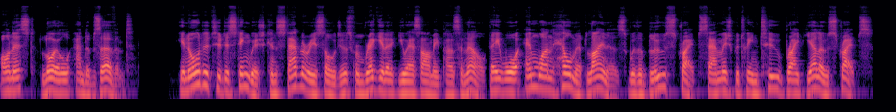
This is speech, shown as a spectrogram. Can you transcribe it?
honest, loyal, and observant. In order to distinguish constabulary soldiers from regular U.S. Army personnel, they wore M1 helmet liners with a blue stripe sandwiched between two bright yellow stripes,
